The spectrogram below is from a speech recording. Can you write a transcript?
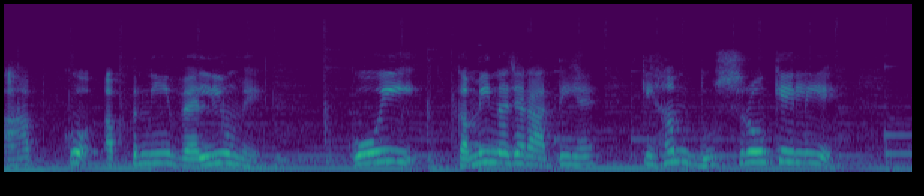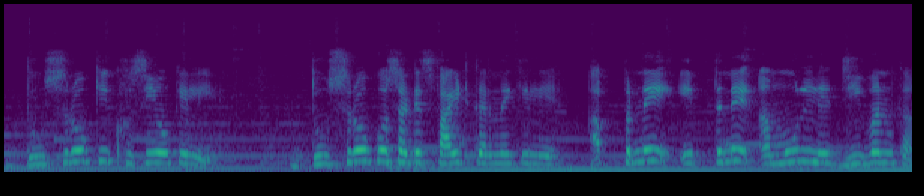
आपको अपनी वैल्यू में कोई कमी नज़र आती है कि हम दूसरों के लिए, दूसरों की खुशियों के लिए, दूसरों को सेटिस्फाइड करने के लिए, अपने इतने अमूल्य जीवन का,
